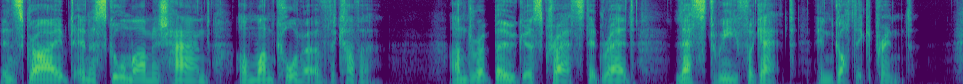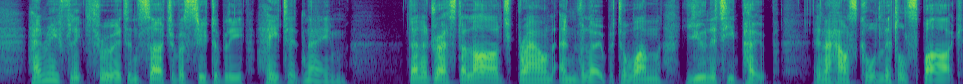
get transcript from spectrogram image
inscribed in a schoolmarmish hand on one corner of the cover. Under a bogus crest it read, Lest We Forget, in Gothic print. Henry flicked through it in search of a suitably hated name, then addressed a large brown envelope to one Unity Pope in a house called Little Spark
